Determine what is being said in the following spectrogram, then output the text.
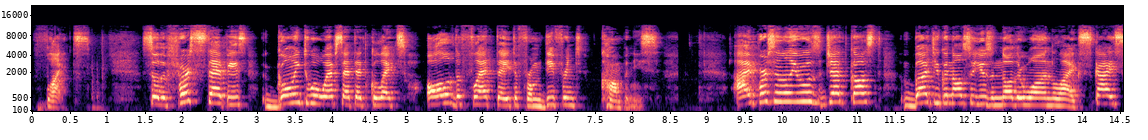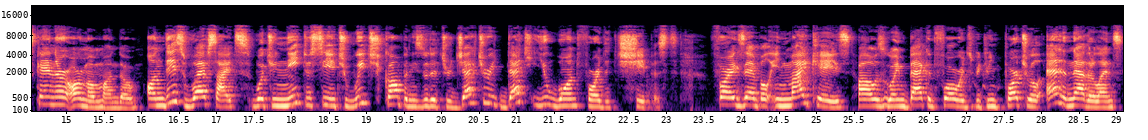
flights. So the first step is going to a website that collects all of the flight data from different companies. I personally use JetCost, but you can also use another one like Skyscanner or Momondo. On these websites, what you need to see is which companies do the trajectory that you want for the cheapest. For example, in my case, while I was going back and forwards between Portugal and the Netherlands,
